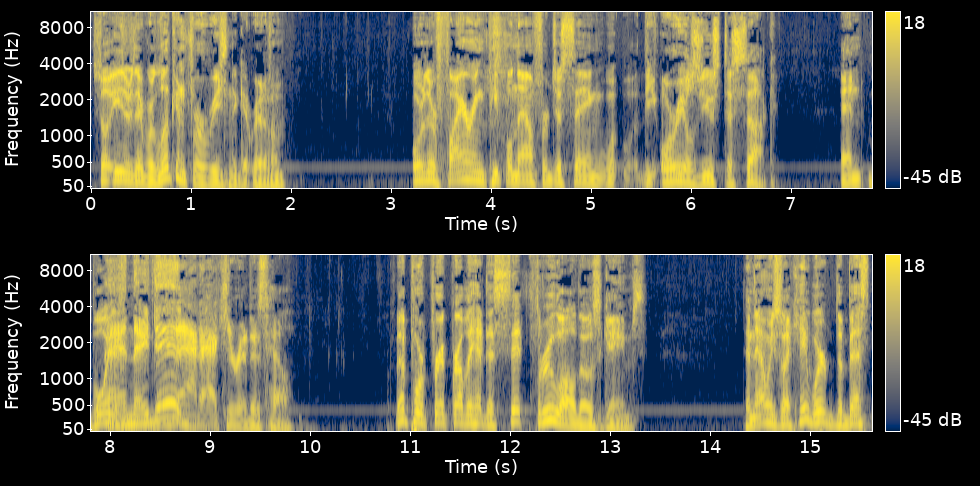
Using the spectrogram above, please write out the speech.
So either they were looking for a reason to get rid of him, or they're firing people now for just saying "W- w- the Orioles used to suck. And boy, And they did. that accurate as hell. That poor prick probably had to sit through all those games. And now he's like, hey, we're the best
